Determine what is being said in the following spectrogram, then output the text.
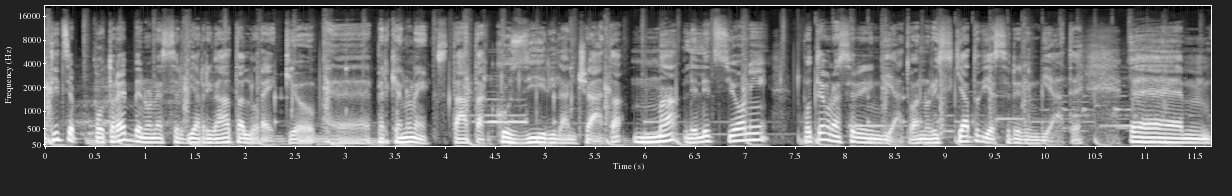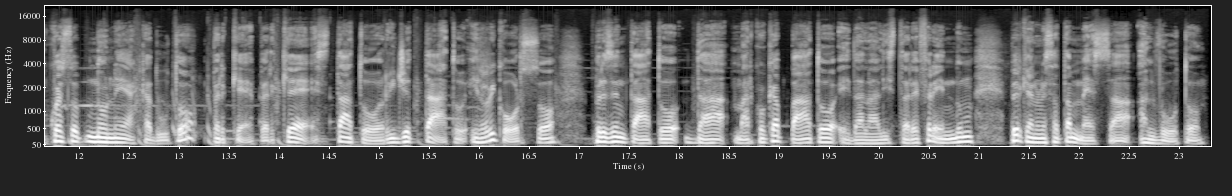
notizia potrebbe non esservi arrivata all'orecchio eh, perché non è stata così rilanciata, ma le elezioni potevano essere rinviate, hanno rischiato di essere rinviate. Eh, questo non è accaduto perché? Perché è stato rigettato il ricorso presentato da Marco Cappato e dalla lista referendum perché non è stata ammessa al voto.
